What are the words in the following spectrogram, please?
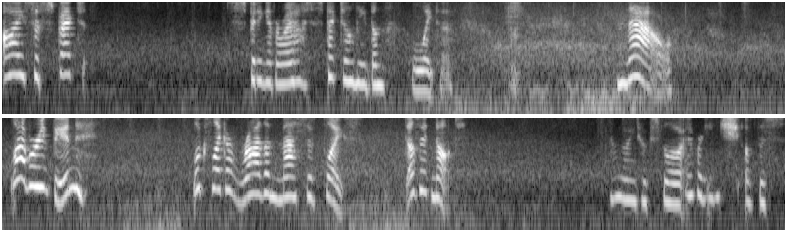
I suspect... Spitting everywhere. I suspect I'll need them later. Now... Labyrinthian looks like a rather massive place, does it not? I'm going to explore every inch of this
